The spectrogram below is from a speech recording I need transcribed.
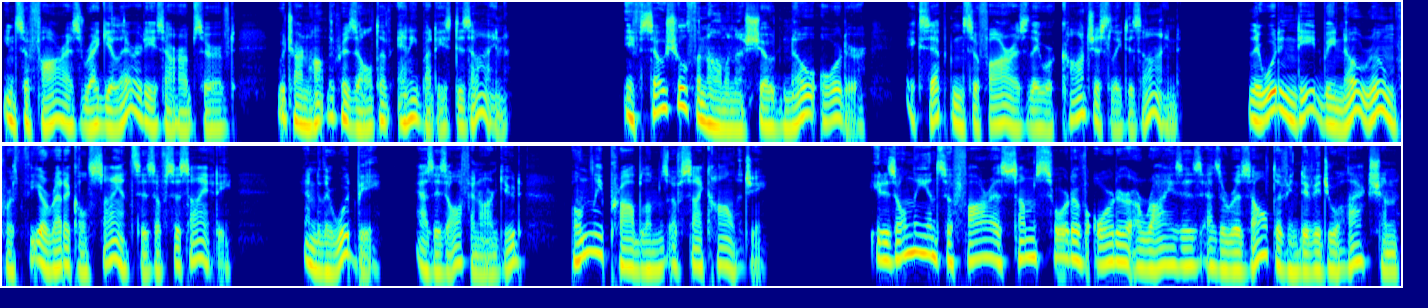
insofar as regularities are observed which are not the result of anybody's design. If social phenomena showed no order except insofar as they were consciously designed, there would indeed be no room for theoretical sciences of society, and there would be, as is often argued, only problems of psychology. It is only insofar as some sort of order arises as a result of individual action,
